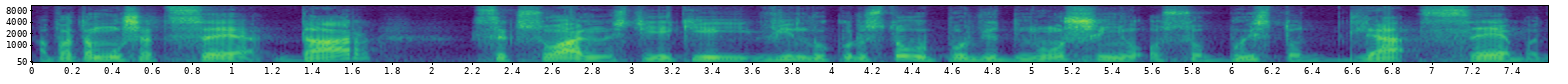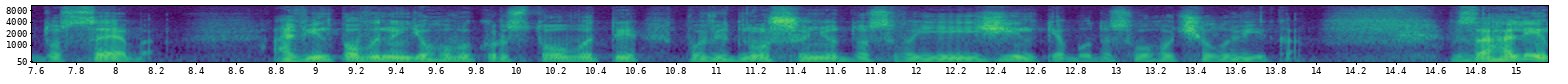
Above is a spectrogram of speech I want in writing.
а тому, що це дар сексуальності, який він використовує по відношенню особисто для себе, до себе. А він повинен його використовувати по відношенню до своєї жінки або до свого чоловіка. Взагалі,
